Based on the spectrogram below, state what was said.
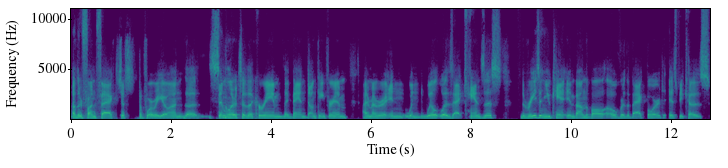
Another fun fact, just before we go on, the similar to the Kareem, they banned dunking for him. I remember in when Wilt was at Kansas, the reason you can't inbound the ball over the backboard is because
